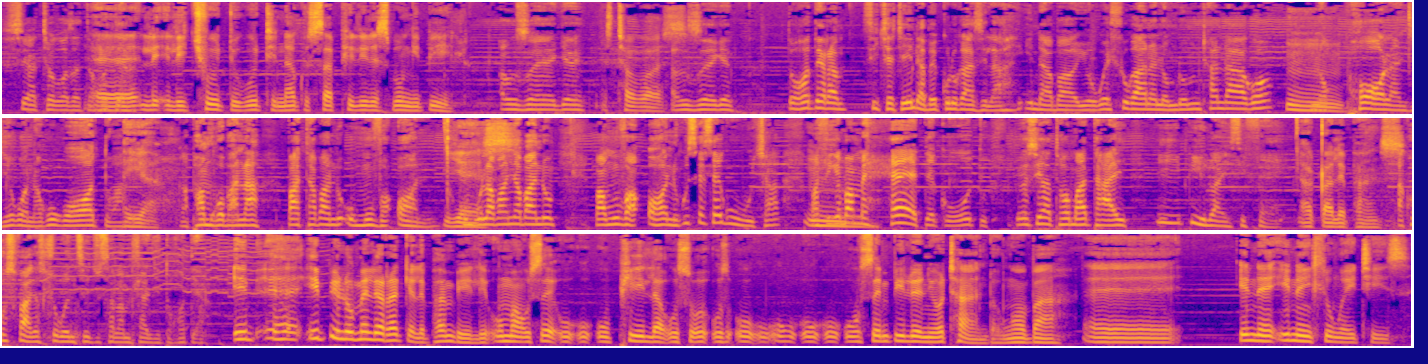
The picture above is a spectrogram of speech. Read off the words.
Siyathokoza eh dokotela. lichudu ukuthi nakho saphilile sibonga impilo awuzeke. Sithokoza awuzeke. Dokotela sitshetshe indaba ekulukazi la indaba yokwehlukana nomuntu omthandako nokuphola nje kona kukodwa. Ngaphambi kobana bathi abantu umove on. Yes. khumbula abanye abantu bamove on kusesekutsha bafike bamhede godu besiyathoma athi hayi impilo ayisifele aqale phansi. Akho sifake esihlokweni sethu sanamhlanje dokotela. I- eh, impilo kumele ragele phambili uma use uphila usempilweni yothando ngoba eh ine inenhlungu ethize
